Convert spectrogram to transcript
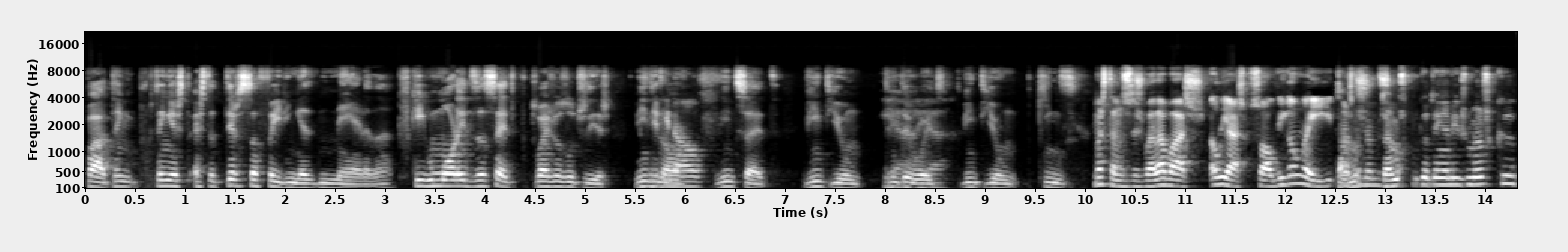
pá, tenho, porque tenho este- esta terça-feirinha de merda. Fiquei 1 hora e 17, porque tu vais ver os outros dias. 29, 29. 27, 21, Yeah, 38, yeah. 21, 15. Mas estamos bem abaixo. Aliás, pessoal, digam aí. Estamos, tomamos- estamos porque eu tenho amigos meus que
